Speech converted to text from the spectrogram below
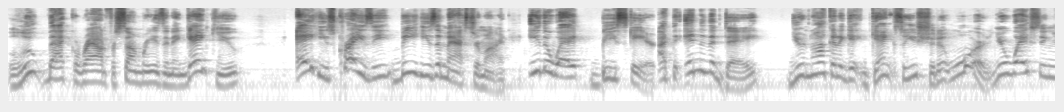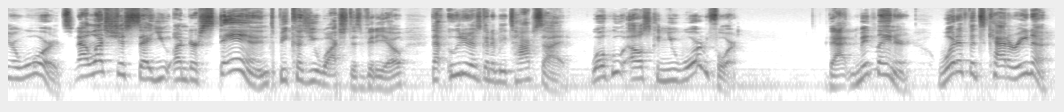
loop back around for some reason and gank you, A, he's crazy, B, he's a mastermind. Either way, be scared. At the end of the day, you're not gonna get ganked, so you shouldn't ward. You're wasting your wards. Now let's just say you understand, because you watched this video, that Udyr is gonna be topside. Well, who else can you ward for? That mid laner. What if it's Katarina?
